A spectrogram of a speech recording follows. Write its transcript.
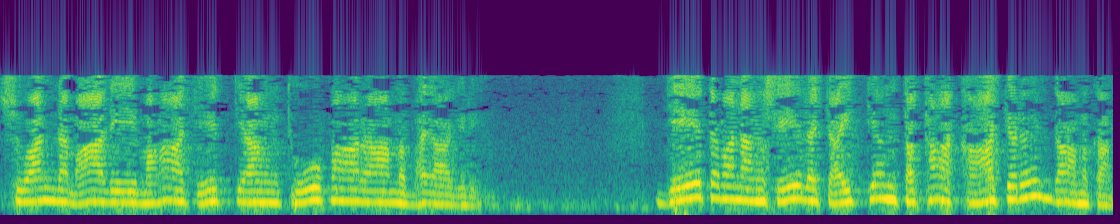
සුවන්න මාලේ මහා චේත්‍යං තූපාරාම භයාගිරි. ජේතවනං සීල චෛත්‍යං තථා කාචර ගාමකං.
